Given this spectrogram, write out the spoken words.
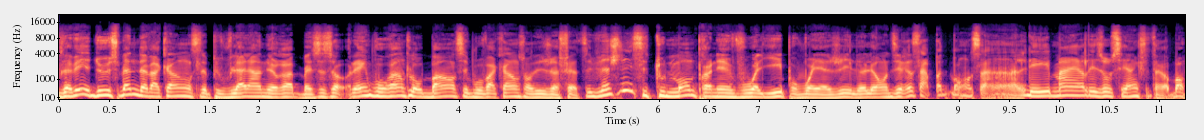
Vous avez deux semaines de vacances, puis vous voulez aller en Europe, ben c'est ça. Rien que vous rentrez l'autre bord, c'est vos vacances sont déjà faites. imaginez si tout le monde prenait un voilier pour voyager. Là, on dirait ça n'a pas de bon sens. Les mers, les océans, etc. Bon.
